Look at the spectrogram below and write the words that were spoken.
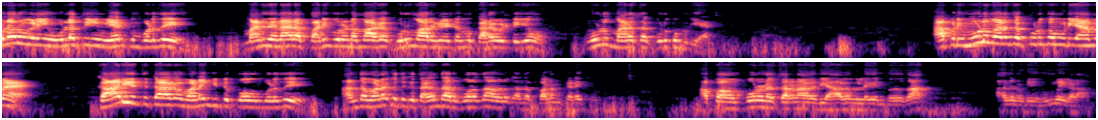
உணர்வுகளையும் உள்ளத்தையும் ஏற்கும் பொழுது மனிதனால் பரிபூரணமாக குருமார்களிடமும் கடவுள்கிட்டையும் முழு மனசை கொடுக்க முடியாது. அப்படி முழு மனத்தை கொடுக்க முடியாம காரியத்துக்காக வணங்கிட்டு போகும் பொழுது அந்த வணக்கத்துக்கு தகுந்தாற் போல தான் அவனுக்கு அந்த பலன் கிடைக்கும். அப்போ அவன் பூரண சரணாகதி ஆகவில்லை என்பதுதான் அதனுடைய உண்மைகளாகும்.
